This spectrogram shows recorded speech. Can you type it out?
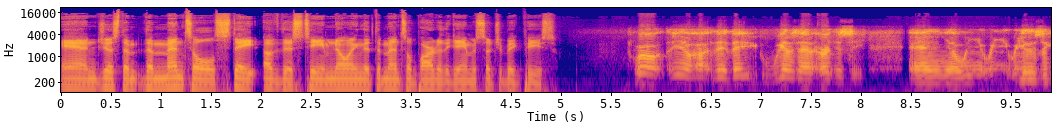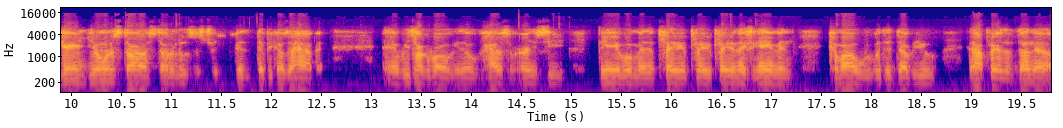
and just the, the mental state of this team, knowing that the mental part of the game is such a big piece. Well, you know, uh, they, they we understand urgency, and you know, when you, when you, lose a game, you don't want to start start a losing streak because becomes a habit and we talk about you know having some urgency, being able to play play play the next game and come out with, a W. And our players have done that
